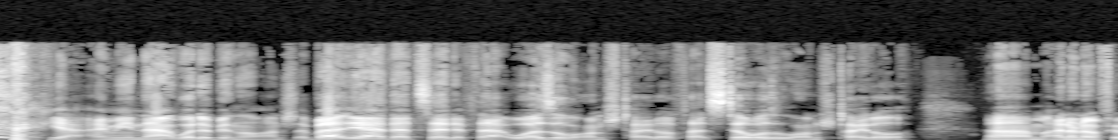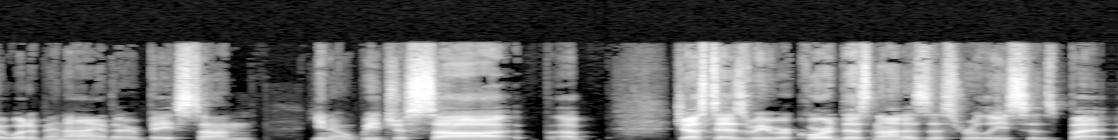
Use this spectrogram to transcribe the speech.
yeah, I mean that would have been launched. But yeah, that said, if that was a launch title, if that still was a launch title, um, I don't know if it would have been either. Based on you know, we just saw just as we record this, not as this releases, but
